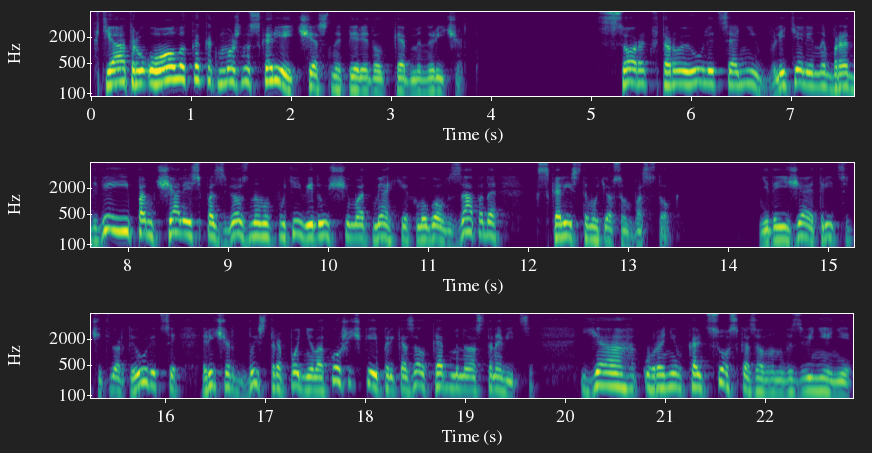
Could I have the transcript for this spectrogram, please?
«К театру Уоллока как можно скорее», — честно передал Кэбмену Ричард. С 42-й улицы они влетели на Бродвей и помчались по звездному пути, ведущему от мягких лугов запада к скалистым утесам востока. Не доезжая 34-й улицы, Ричард быстро поднял окошечко и приказал Кэбмену остановиться. «Я уронил кольцо», — сказал он в извинении.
